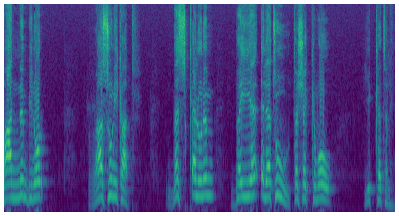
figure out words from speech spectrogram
ማንም ቢኖር ራሱን ይካድ መስቀሉንም በየዕለቱ ተሸክሞ ይከተለኝ።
